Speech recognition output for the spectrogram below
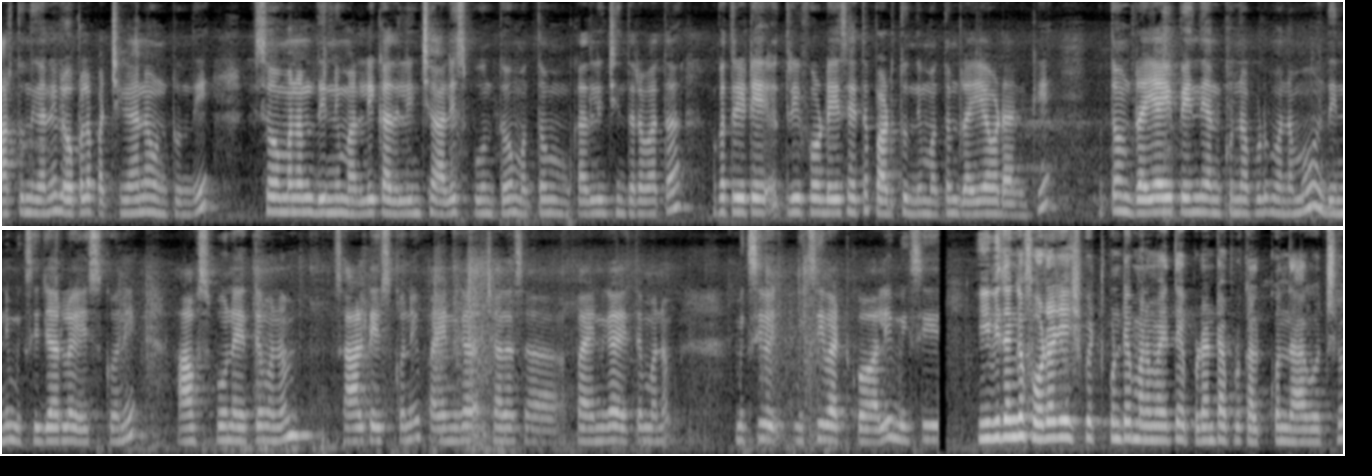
ఆరుతుంది కానీ లోపల పచ్చిగానే ఉంటుంది. సో మనం దీన్ని మళ్ళీ కదిలించాలి స్పూన్తో. మొత్తం కదిలించిన తర్వాత ఒక three day three four days అయితే పడుతుంది మొత్తం డ్రై అవ్వడానికి. మొత్తం డ్రై అయిపోయింది అనుకున్నప్పుడు మనము దీన్ని మిక్సీ జార్లో వేసుకొని హాఫ్ స్పూన్ అయితే మనం సాల్ట్ వేసుకొని ఫైన్గా చాలా ఫైన్గా అయితే మనం మిక్సీ మిక్సీ పట్టుకోవాలి. మిక్సీ ఈ విధంగా ఫోడర్ చేసి పెట్టుకుంటే మనమైతే ఎప్పుడంటే అప్పుడు కలుపుకొని తాగొచ్చు.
